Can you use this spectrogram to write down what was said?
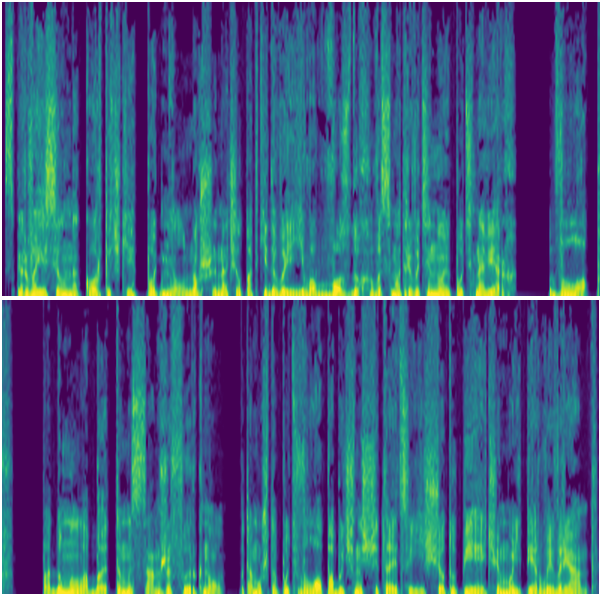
Сперва я сел на корточки, поднял нож и начал, подкидывая его в воздух, высматривать иной путь наверх. В лоб. Подумал об этом и сам же фыркнул, потому что путь в лоб обычно считается еще тупее, чем мой первый вариант.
